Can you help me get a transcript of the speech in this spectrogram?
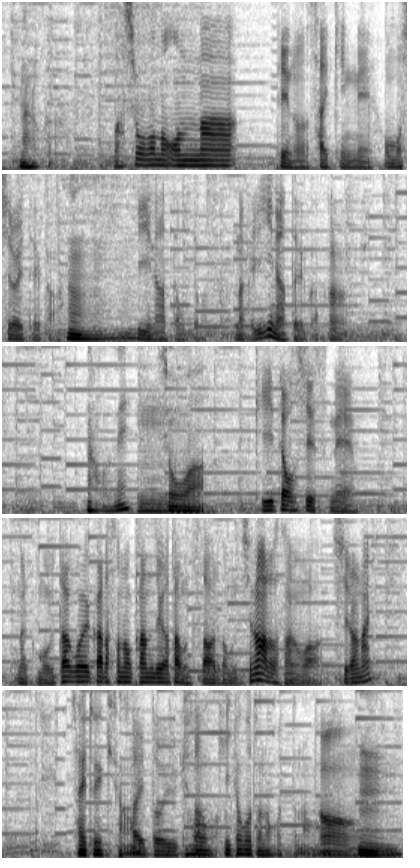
えなるほ魔性の女っていうのは最近ね面白いというかどうん。いいなと思ってます。なんかいいなというか、うん、なるほどね、うん。昭和。聞いてほしいですね。なんかもう歌声からその感じが多分伝わると思う。篠原さんは知らない？斎藤由貴さん。斎藤由貴さん。聞いたことなかったな。うん。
